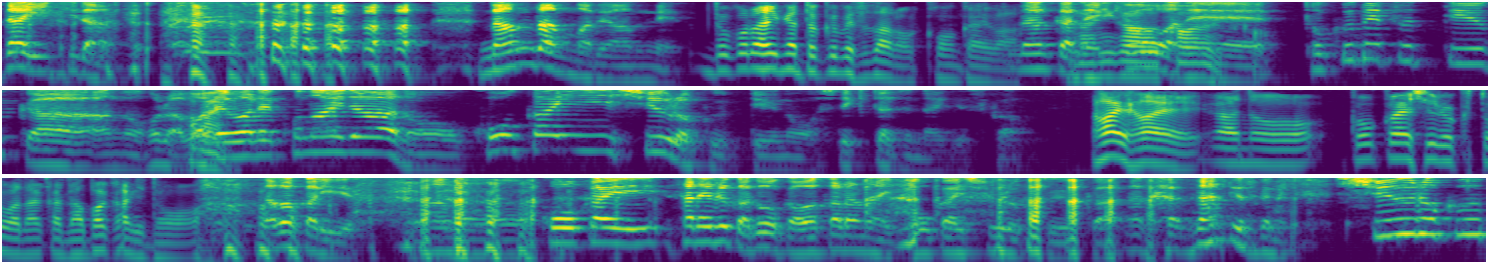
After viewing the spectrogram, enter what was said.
第1弾。何弾まであんねどこら辺が特別だろう、今回はん。。なんかね、今日はね、特別っていうか、あの、ほら、はい我々この間、あの、公開収録っていうのをしてきたじゃないですか。はいはい。あの、公開収録とはなんか名ばかりの。名ばかりです。あの、公開されるかどうかわからない公開収録というか、なんか、なんていうんですかね、収録っ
